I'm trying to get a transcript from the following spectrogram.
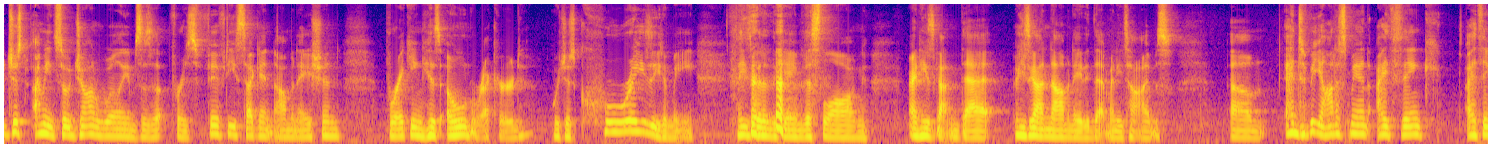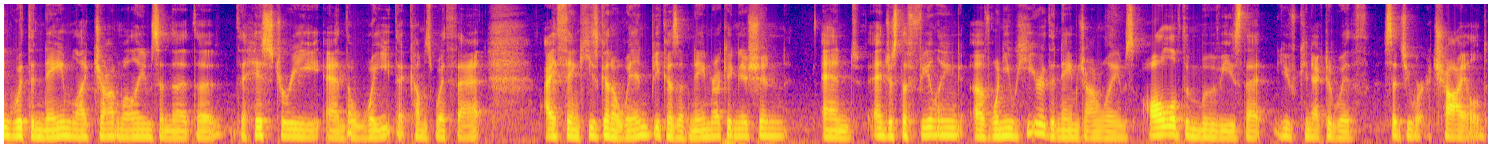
just I mean, so John Williams is up for his 52nd nomination, breaking his own record, which is crazy to me. He's been in the game this long, and he's gotten that he's gotten nominated that many times. Um, and to be honest, man, I think I think with the name like John Williams and the the the history and the weight that comes with that, I think he's gonna win because of name recognition and and just the feeling of when you hear the name John Williams, all of the movies that you've connected with since you were a child,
